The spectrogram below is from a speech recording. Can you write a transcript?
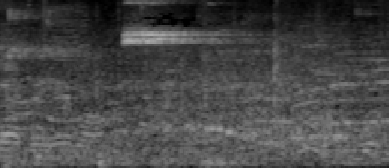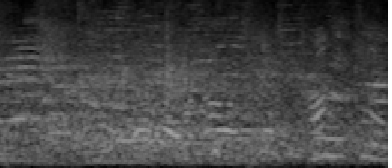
don't have a stab or airball. On the floor.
